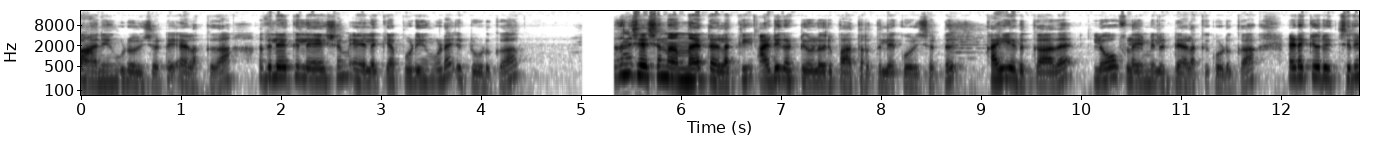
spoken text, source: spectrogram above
പാനിയും കൂടി ഒഴിച്ചിട്ട് ഇളക്കുക. അതിലേക്ക് ലേശം ഏലക്കാപ്പൊടിയും കൂടെ ഇട്ട് കൊടുക്കുക. അതിനുശേഷം നന്നായിട്ട് ഇളക്കി അടി കട്ടിയുള്ള ഒരു പാത്രത്തിലേക്ക് ഒഴിച്ചിട്ട് കൈ എടുക്കാതെ ലോ ഫ്ലെയിമിലിട്ട് ഇളക്കി കൊടുക്കുക. ഇടയ്ക്ക് ഒരു ഇച്ചിരി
